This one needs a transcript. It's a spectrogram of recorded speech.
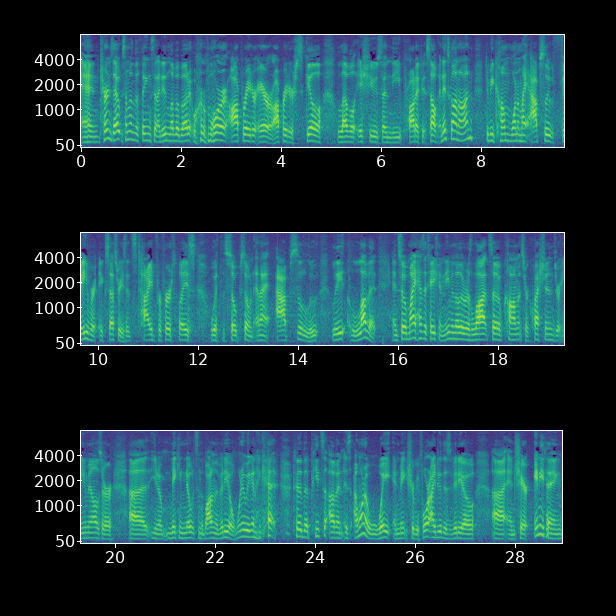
And turns out some of the things that I didn't love about it were more operator error or operator skill level issues than the product itself. And it's gone on to become one of my absolute favorite accessories. It's tied for first place with the soapstone and I absolutely love it. And so my hesitation, even though there was lots of comments or questions or emails or uh, you know making notes in the bottom of the video, when are we going to get to the pizza oven? Is I want to wait and make sure before I do this video uh, and share anything.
